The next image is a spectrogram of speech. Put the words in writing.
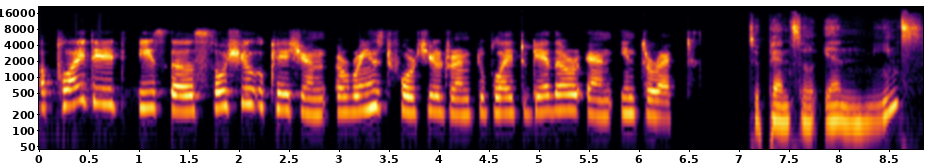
A play date is a social occasion arranged for children to play together and interact. To pencil in means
